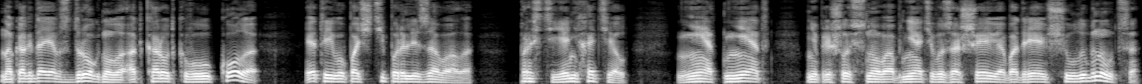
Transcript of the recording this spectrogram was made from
но когда я вздрогнула от короткого укола, это его почти парализовало. «Прости, я не хотел». «Нет, нет», мне пришлось снова обнять его за шею и ободряюще улыбнуться.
